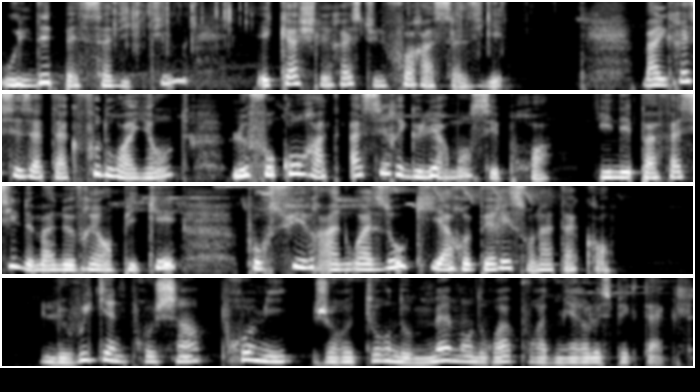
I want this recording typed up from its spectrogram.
où il dépaisse sa victime et cache les restes une fois rassasié. Malgré ses attaques foudroyantes, le faucon rate assez régulièrement ses proies. Il n'est pas facile de manœuvrer en piqué pour suivre un oiseau qui a repéré son attaquant. Le week-end prochain, promis, je retourne au même endroit pour admirer le spectacle.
